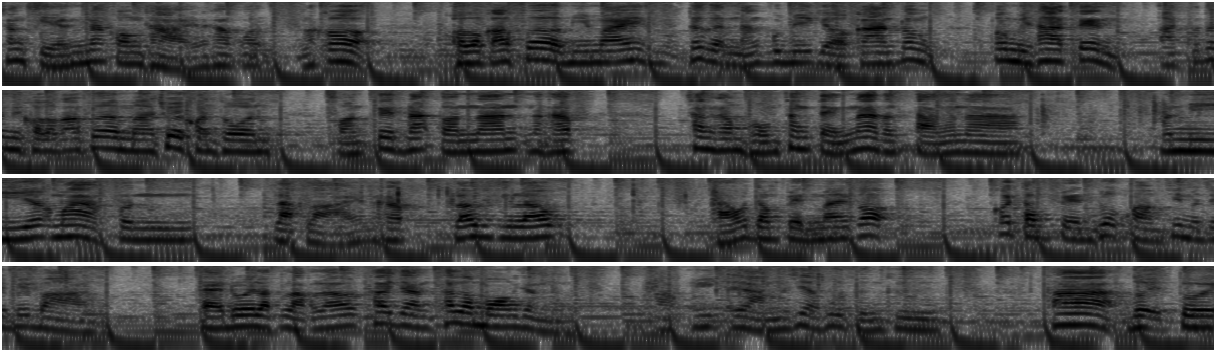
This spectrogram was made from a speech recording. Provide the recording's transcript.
ช่างเสียงหน้ากองถ่ายนะครับ แล้วก็ คอ r โ g กราฟเฟอร์มีไหมถ้าเกิดหนังคุณมีเกี่ยวกับการต้องต้องมีท่าเต้น อาจจะต้องมีคอ r โ g กราฟเฟอร์มาช่วยคอนโทรลสอนเต้นณตอนนั้นนะครับช่างทำผมช่างแต่งหน้าต่างๆนานามันมีเยอะมากจนหลากหลายนะครับ แล้วจริงๆแล้วถามว่าจำเป็นไหมก็ก็จำเป็นเพื่อความที่มันจะไม่บาน แต่โดยหลักๆ แล้วถ้าอย่างถ้าเรามองอย่างอะมีอย่างหนึงที่อยากพูดถึงคือ ถ้าโดยโดย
